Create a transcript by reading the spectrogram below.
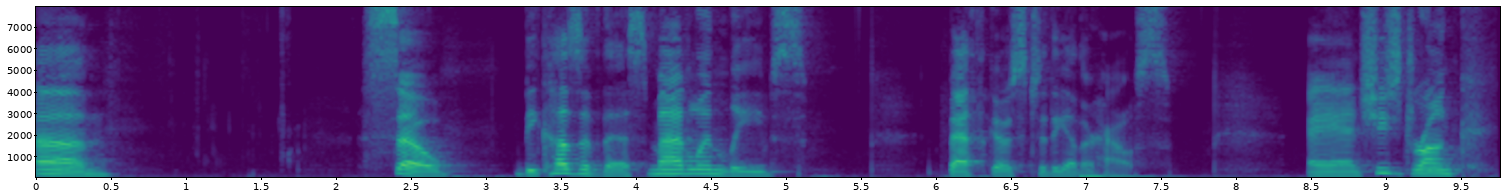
Um, so, because of this, Madeline leaves. Beth goes to the other house. And she's drunk.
